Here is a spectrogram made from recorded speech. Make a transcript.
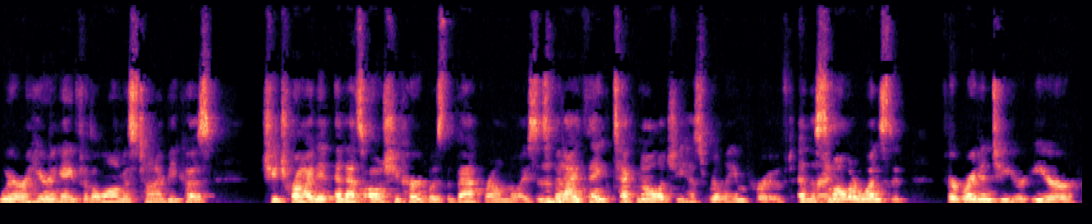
wear a hearing aid for the longest time because she tried it and that's all she heard was the background noises. But Mhm. I think technology has really improved and the Right. smaller ones that fit right into your ear.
